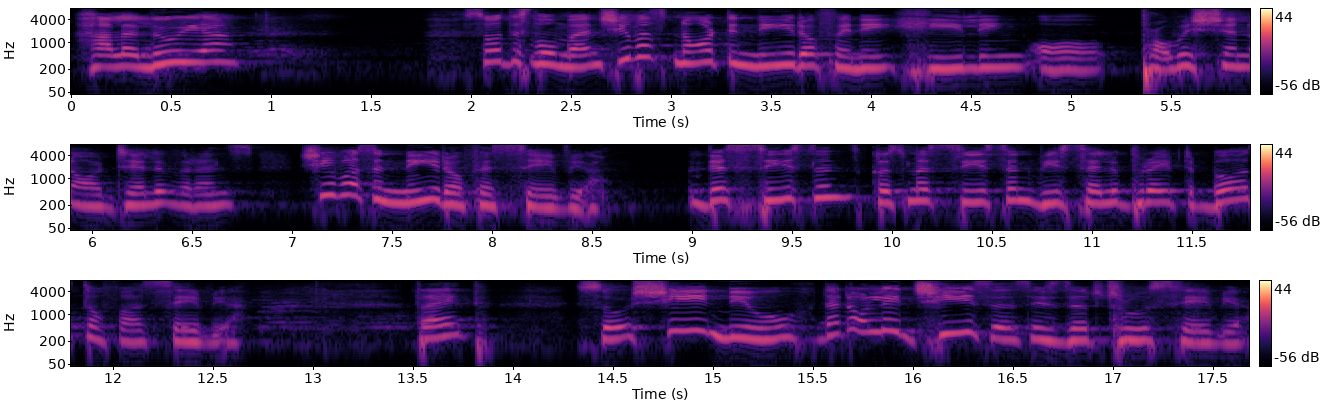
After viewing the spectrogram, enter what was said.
Hallelujah. So, this woman, she was not in need of any healing or provision or deliverance. She was in need of a savior. This season, Christmas season, we celebrate the birth of our savior. Right? So, she knew that only Jesus is the true savior.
